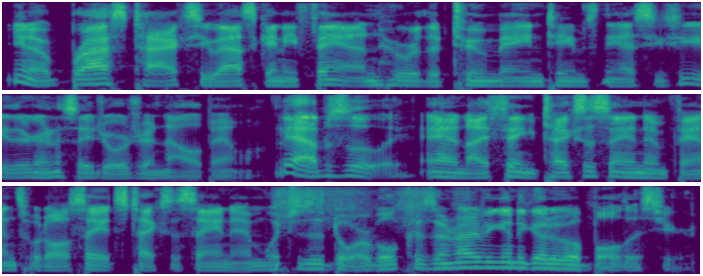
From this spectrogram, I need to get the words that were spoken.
you know brass tacks. You ask any fan who are the two main teams in the SEC, they're going to say Georgia and Alabama. Yeah, absolutely. And I think Texas A&M fans would all say it's Texas A&M, which is adorable because they're not even going to go to a bowl this year.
